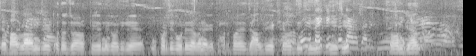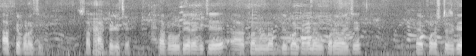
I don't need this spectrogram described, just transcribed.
তো ভাবলাম যে এটা তো পিছন দিকে ওদিকে উপর দিকে উঠে যাবে নাকি? তারপরে জাল দিয়ে দিয়েছি তখন আটকে পড়েছে। সাপটা আটকে গেছে। তারপরে উঠিয়ে রেখেছে। এখন অবধি ঘন্টাখানেক উপরে হয়েছে। ফরেস্টারকে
